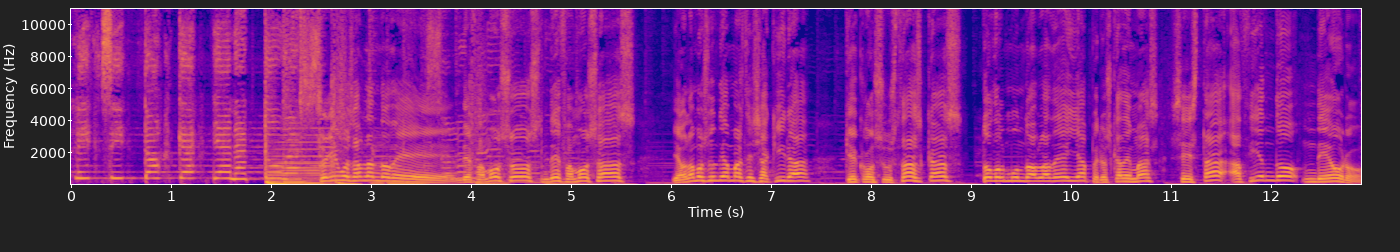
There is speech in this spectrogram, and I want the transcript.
felicito que bien actúas. Seguimos hablando de, de famosos, de famosas, y hablamos un día más de Shakira, que con sus zascas todo el mundo habla de ella, pero es que además se está haciendo de oro.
